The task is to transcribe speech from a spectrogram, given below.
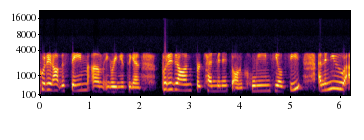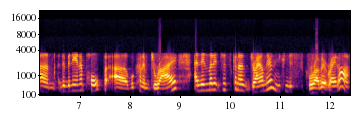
put it on the same um, ingredients again, put it on for 10 minutes on clean, healed feet, and then you, um, the banana pulp uh, will kind of dry, and then let it just kind of dry on there, and then you can just scrub it right off.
